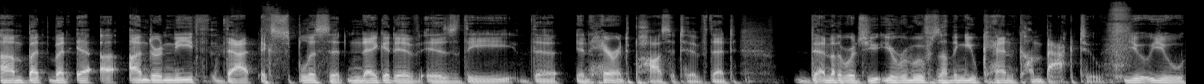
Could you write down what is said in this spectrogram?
Um, but but uh, uh underneath that explicit negative is the the inherent positive that in other words, you, you're removed from something you can come back to. You you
